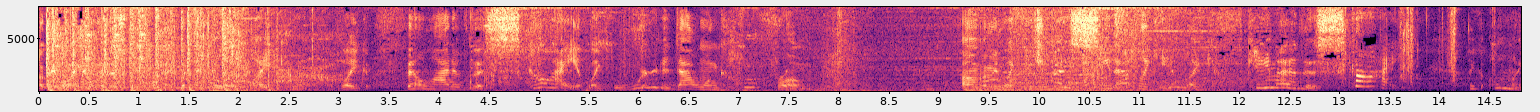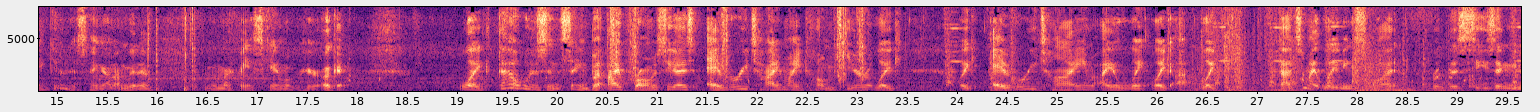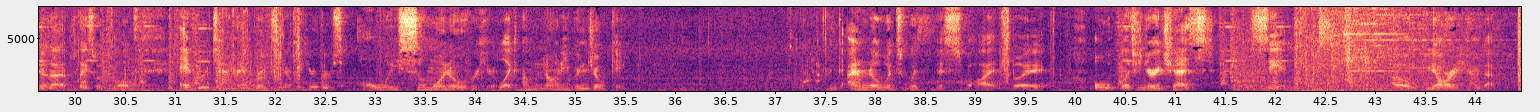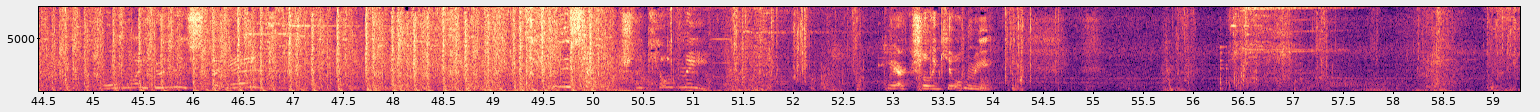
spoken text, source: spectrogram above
Okay, well I where this but that one like, like fell out of the sky. Like, where did that one come from? Um, I mean, like, did you guys see that? Like, it, like, came out of the sky. Like, oh my goodness. Hang on, I'm gonna move my face cam over here. Okay. Like, that was insane. But I promise you guys, every time I come here, like, like, every time I link, like, I, like, that's my landing spot for this season, you know, that place with the vaults. Every time I rotate over here, there's always someone over here. Like, I'm not even joking. Like, I don't know what's with this spot, but... Oh, legendary chest. Let's see it. Oh, we already have that. Oh my goodness, again! This actually killed me! He actually killed me!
